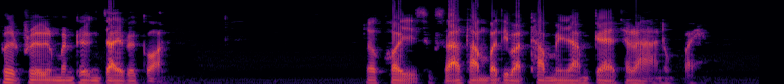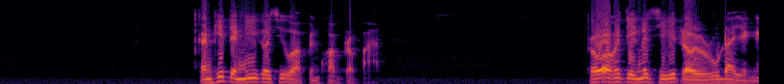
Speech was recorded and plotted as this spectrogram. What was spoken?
เพลิดเพลินบันเทิงใจไปก่อน แล้วค่อยศึกษาธรรมปฏิบัติธรรมพยายามแก่ชราลงไป การคิดอย่างนี้ก็ชื่อว่าเป็นความประมาทเพราะว่าจริงในชีวิตเรารู้ได้ยังไง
